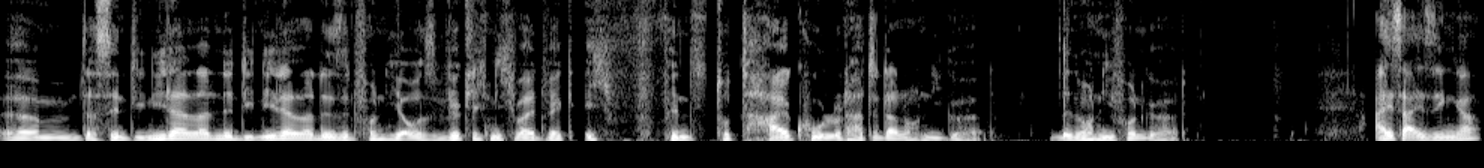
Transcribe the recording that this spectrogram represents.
Ähm, das sind die Niederlande. Die Niederlande sind von hier aus wirklich nicht weit weg. Ich finde es total cool und hatte da noch nie gehört. Noch nie von gehört. Isa Eisinger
